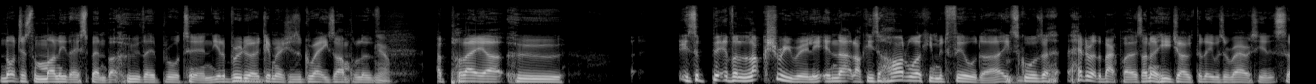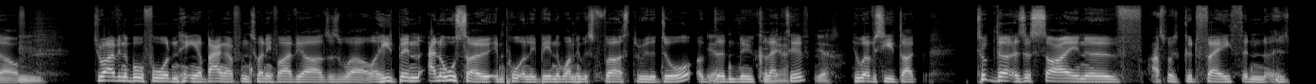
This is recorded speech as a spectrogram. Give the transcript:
not just the money they spend, but who they've brought in. You know, Bruno Guimaraes is a great example of Yeah. a player who is a bit of a luxury, really, in that like he's a hard-working midfielder. He scores a header at the back post. I know he joked that it was a rarity in itself. Driving the ball forward and hitting a banger from 25 yards as well. He's been, and also importantly, being the one who was first through the door of Yeah. the new collective. Yes. Who obviously like took that as a sign of, I suppose, good faith and has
